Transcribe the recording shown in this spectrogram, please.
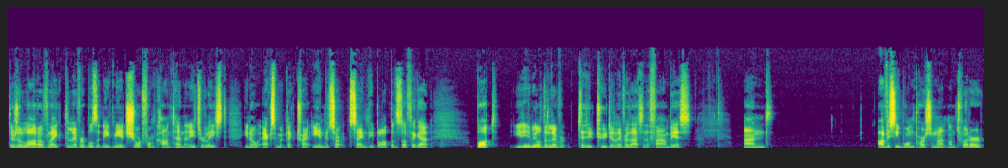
there's a lot of like deliverables that need made, short form content that needs released. You know, X amount like try, aim to start sign people up and stuff like that. But you need to be able to deliver to to deliver that to the fan base, and obviously one person ranting on Twitter,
